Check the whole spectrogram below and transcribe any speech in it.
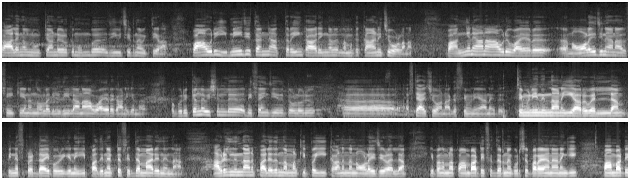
കാലങ്ങൾ നൂറ്റാണ്ടുകൾക്ക് മുമ്പ് ജീവിച്ചിരുന്ന വ്യക്തികളാണ്. അപ്പോൾ ആ ഒരു ഇമേജ് തന്നെ അത്രയും കാര്യങ്ങൾ നമുക്ക് കാണിച്ചു കൊള്ളണം. അപ്പോൾ അങ്ങനെയാണ് ആ ഒരു വയറ് നോളേജിനാണ് അത് സീക്ക് ചെയ്യണമെന്നുള്ള രീതിയിലാണ് ആ വയറ് കാണിക്കുന്നത്. അപ്പോൾ ഗുരുക്കളുടെ വിഷനിൽ ഡിസൈൻ ചെയ്തിട്ടുള്ളൊരു സ്റ്റാച്ചു ആണ്. അഗസ്ത്യമുനിയാണ് ഇത്. അഗസ്ത്യമുനിയിൽ നിന്നാണ് ഈ അറിവെല്ലാം പിന്നെ സ്പ്രെഡായി പോയിരിക്കുന്ന ഈ പതിനെട്ട് സിദ്ധന്മാരിൽ നിന്നാണ്. അവരിൽ നിന്നാണ് പലതും നമുക്കിപ്പോൾ ഈ കാണുന്ന നോളേജുകളെല്ലാം ഇപ്പോൾ നമ്മൾ പാമ്പാട്ടി സിദ്ധറിനെ കുറിച്ച് പറയാനാണെങ്കിൽ പാമ്പാട്ടി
